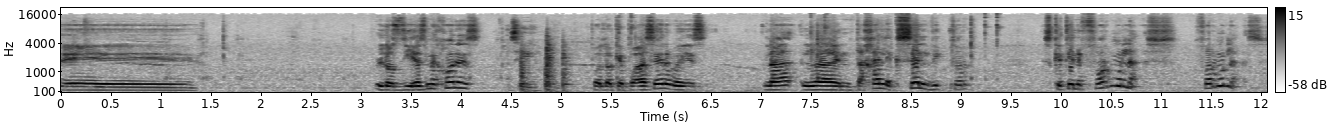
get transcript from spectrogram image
Eh, los 10 mejores, Sí. pues lo que puedo hacer, güey, es la, la ventaja del Excel, Víctor, es que tiene fórmulas. Fórmulas.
